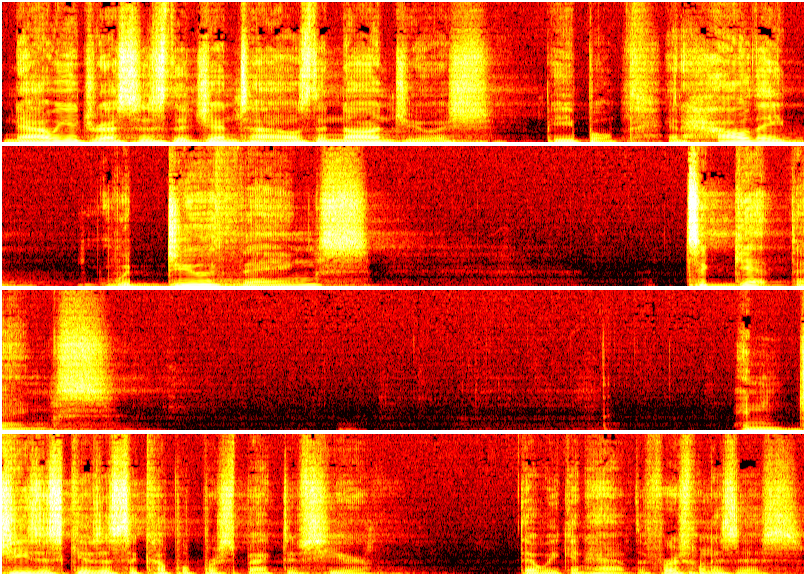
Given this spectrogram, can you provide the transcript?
Now he addresses the Gentiles, the non Jewish people, and how they would do things to get things. And Jesus gives us a couple perspectives here that we can have. The first one is this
